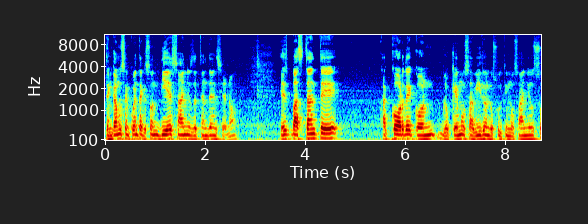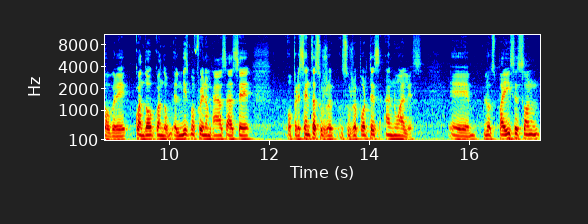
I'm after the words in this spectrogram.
tengamos en cuenta que son 10 años de tendencia, ¿no? Es bastante acorde con lo que hemos sabido en los últimos años sobre cuando, cuando el mismo Freedom House hace o presenta sus, sus reportes anuales. Eh, los países son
